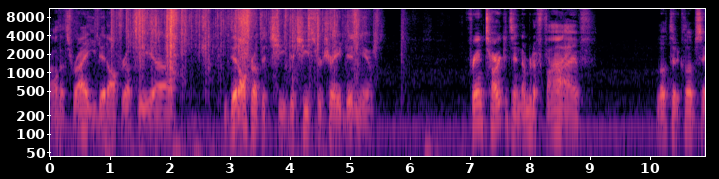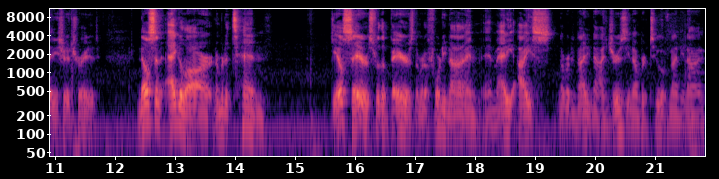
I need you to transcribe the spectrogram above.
Oh, that's right. You did offer up the uh, you did offer up the Chief, the Chiefs for trade, didn't you? Fran Tarkenton, number to five. Love to the club saying you should have traded. Nelson Agholor, number to 10. Gale Sayers for the Bears, number to 49. And Maddie Ice, number to 99. Jersey number 2 of 99.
